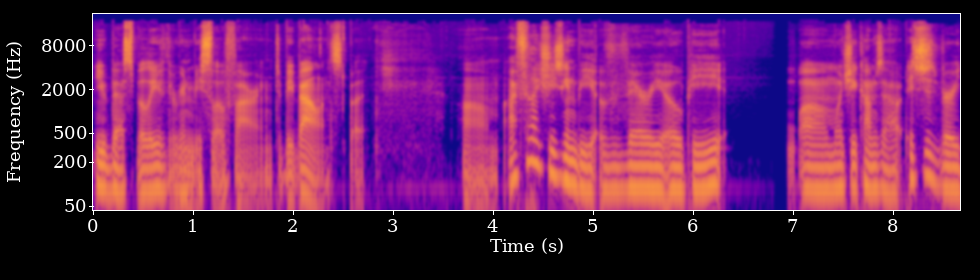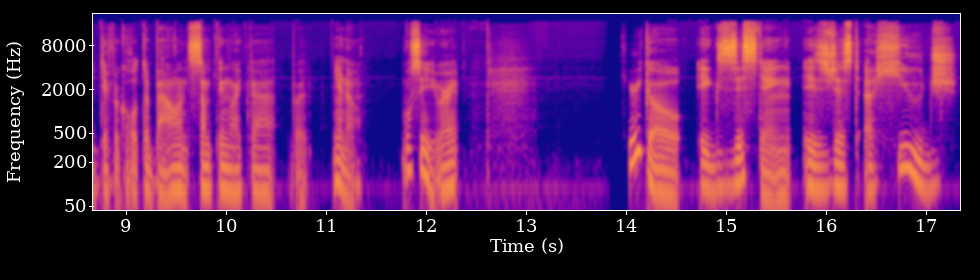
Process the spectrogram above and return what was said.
you best believe they're going to be slow firing to be balanced. But um, I feel like she's going to be very OP um, when she comes out. It's just very difficult to balance something like that. But, you know, we'll see, right? Kiriko existing is just a huge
